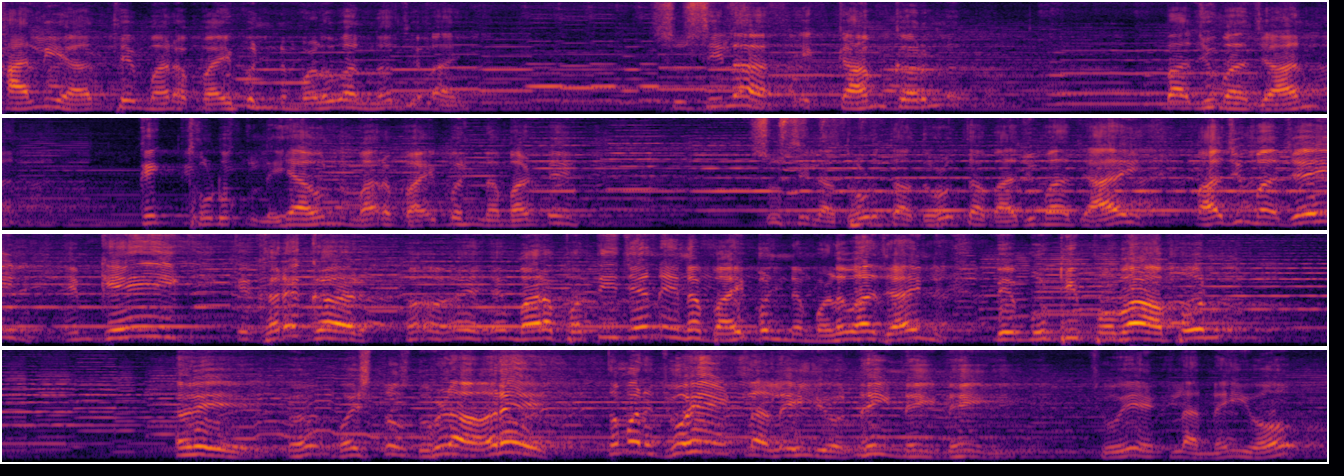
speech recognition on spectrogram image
ખાલી હાથે મારા ભાઈબંધને મળવા ન જવાય સુશીલા, એક કામ કર ને, બાજુમાં જાન. કંઈક થોડુંક લઈ આવું ને મારા ભાઈબંધના માટે. સુશીલા દોડતા દોડતા બાજુમાં જાય, બાજુમાં જઈને એમ કહે કે, ખરેખર મારા પતિ છે ને, એના ભાઈબંધને મળવા જાય ને, બે મુઠ્ઠી પવા આપો ને. અરે વૈષ્ણવ ધોળા અરે, તમારે જોઈએ એટલા લઈ લ્યો. નહીં નહીં નહીં. જોઈએ એટલા નહીં હો.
